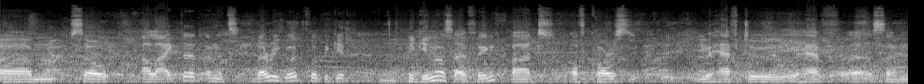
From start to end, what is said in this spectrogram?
Um, so I liked it, and it's very good for begin beginners, I think. But of course, you have to have uh, some.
